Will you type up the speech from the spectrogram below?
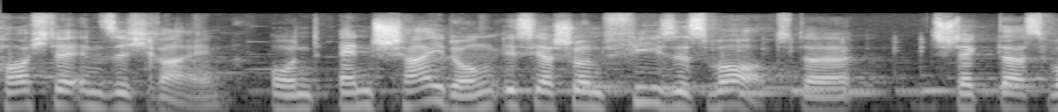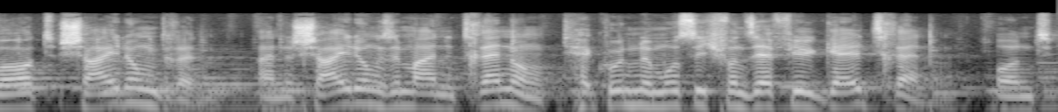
horcht er in sich rein. Und Entscheidung ist ja schon ein fieses Wort. Da steckt das Wort Scheidung drin. Eine Scheidung ist immer eine Trennung. Der Kunde muss sich von sehr viel Geld trennen. Und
